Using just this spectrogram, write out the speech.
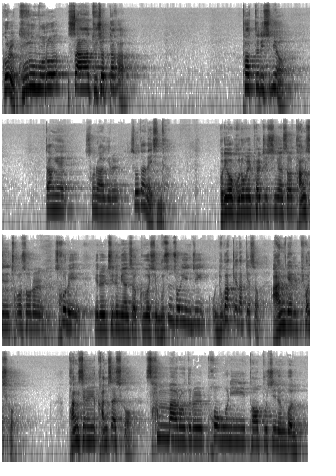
그걸 구름으로 쌓아 두셨다가 터뜨리시며 땅에 소나기를 쏟아내신다. 그리고 구름을 펼치시면서 당신의 초소를 소리를 지르면서 그것이 무슨 소리인지 누가 깨닫겠어? 안개를 펴시고 당신을 감싸시고 산마로들을 포근히 덮으시는 분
